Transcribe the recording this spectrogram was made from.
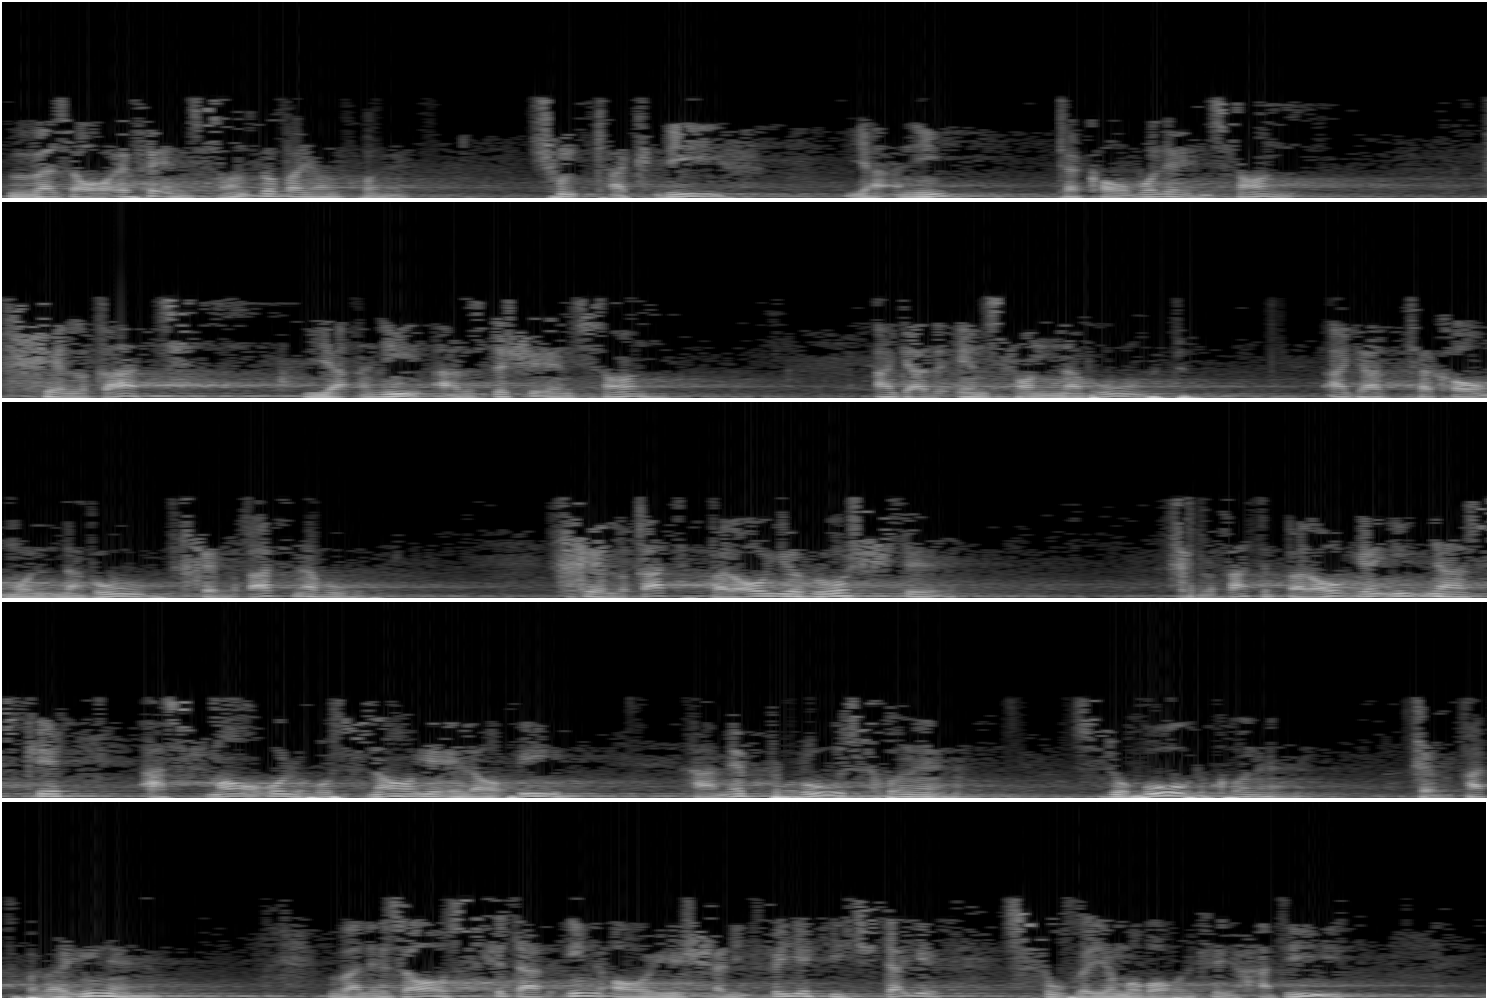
وظائف انسان رو بیان کنه. چون تکلیف یعنی تکامل انسان. خلقت یعنی ارزش انسان. اگر انسان نبود اگر تکامل نبود خلقت نبود. خلقت برای رشد. خلقت برای این است که اسماء الحسنای الهی همه بروز کنه ظهور کنه. خلقت برای اینه. و که در این آیه شریفه 18 سوره مبارکه حدید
